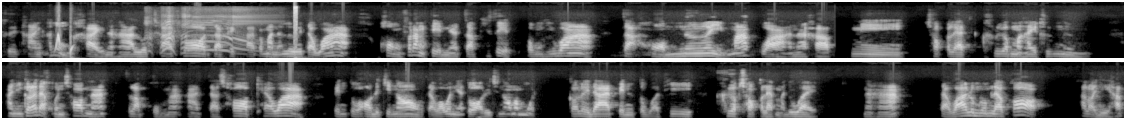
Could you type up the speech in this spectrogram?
เคยทานขนมไข่นะฮะรสชาติก็จะคล้ายๆประมาณนั้นเลย แต่ว่าของฝรั่งเศสเนี่ยจะพิเศษตรงที่ว่าจะหอมเนยมากกว่านะครับ มีช็อกโกแลตเคลือบมาให้ครึ่งหนึ่ง อันนี้ก็แล้วแต่คนชอบนะสำหรับผมอะอาจจะชอบแค่ว่าเป็นตัวออริจินอลแต่ว่าวันนี้ตัวออริจินอลมาหมด ก็เลยได้เป็นตัวที่เคลือบช็อกโกแลตมาด้วยนะฮะแต่ว่ารวมๆแล้วก็อร่อยดีครับ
